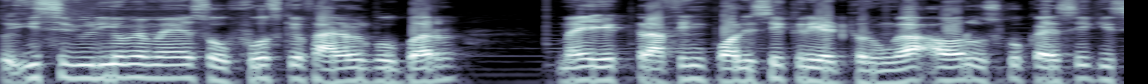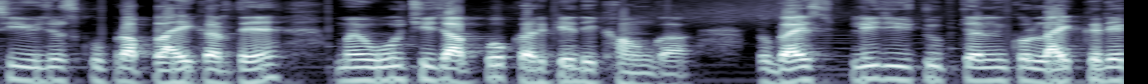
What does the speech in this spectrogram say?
तो इस वीडियो में मैं सोफोस के फायरल के ऊपर मैं एक ट्रैफ़िक पॉलिसी क्रिएट करूँगा और उसको कैसे किसी यूज़र्स के ऊपर अप्लाई करते हैं, मैं वो चीज़ आपको करके दिखाऊँगा। तो गाइस प्लीज़ यूट्यूब चैनल को लाइक करिए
